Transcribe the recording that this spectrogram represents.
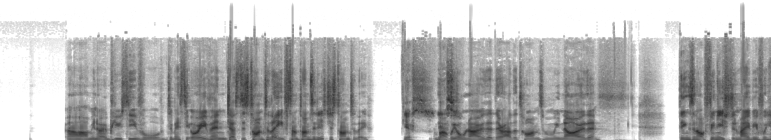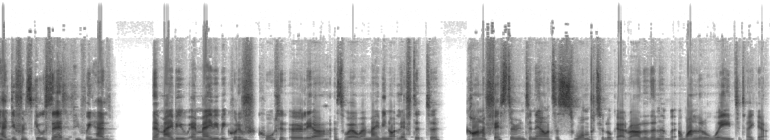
um you know abusive or domestic or even just it's time to leave. Sometimes it is just time to leave. Yes. But yes. we all know that there are other times when we know that things are not finished and maybe if we had different skill set if we had that maybe and maybe we could have caught it earlier as well and maybe not left it to kind of fester into now it's a swamp to look at rather than a, a one little weed to take out.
